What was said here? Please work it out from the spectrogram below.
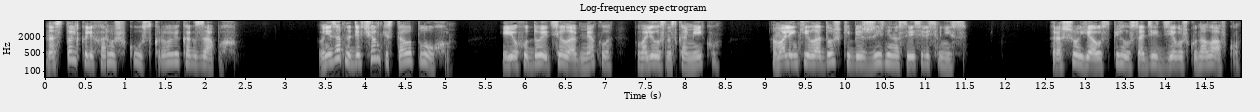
Настолько ли хорош вкус крови, как запах. Внезапно девчонке стало плохо. Ее худое тело обмякло, повалилось на скамейку, а маленькие ладошки безжизненно свесились вниз. Хорошо, я успел усадить девушку на лавку.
